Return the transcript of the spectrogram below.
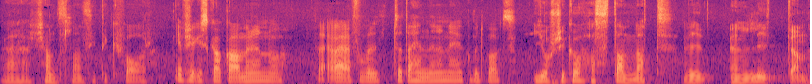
Den här känslan sitter kvar. Jag försöker skaka av mig den och så jag får väl tvätta händerna när jag kommer tillbaks. Yoshiko har stannat vid en liten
